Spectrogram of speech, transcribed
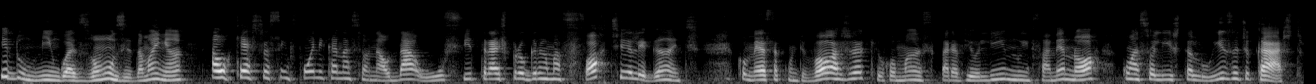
e domingo às 11 da manhã, a Orquestra Sinfônica Nacional da UF traz programa forte e elegante. Começa com Dvorak, o romance para violino em Fá menor, com a solista Luísa de Castro.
